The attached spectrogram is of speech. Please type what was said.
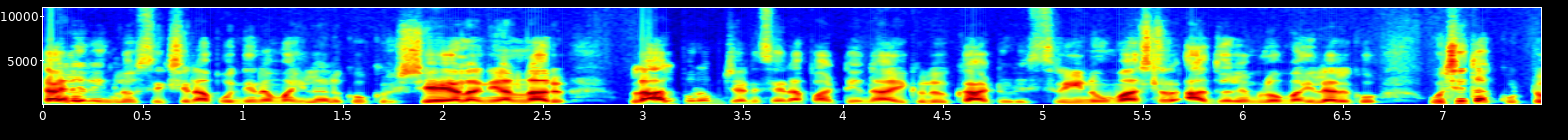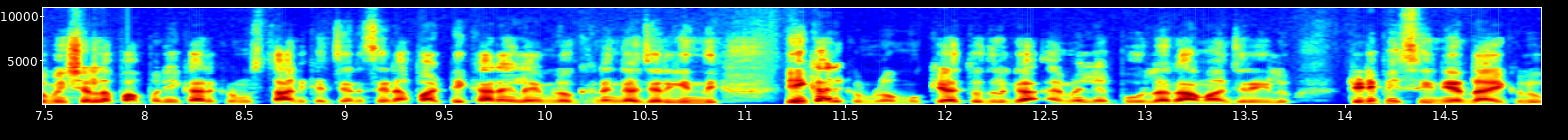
టైలరింగ్లో శిక్షణ పొందిన మహిళలకు కృషి చేయాలని అన్నారు. లాల్పురం జనసేన పార్టీ నాయకులు కాటూరి శ్రీను మాస్టర్ ఆధ్వర్యంలో మహిళలకు ఉచిత కుట్టు మిషన్ల పంపిణీ కార్యక్రమం స్థానిక జనసేన పార్టీ కార్యాలయంలో ఘనంగా జరిగింది. ఈ కార్యక్రమంలో ముఖ్య అతిథులుగా MLA Borla Ramanjaneyulu TDP senior నాయకులు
